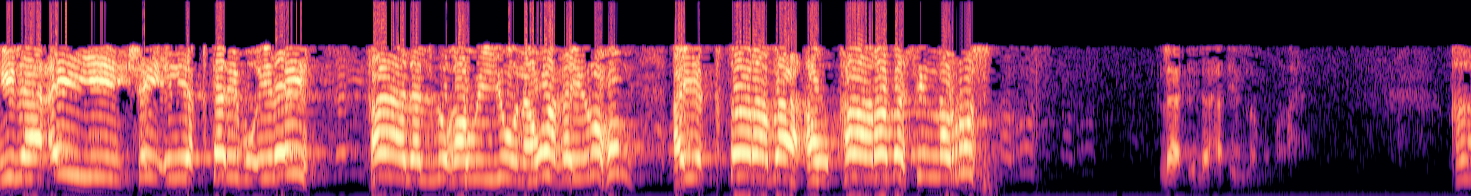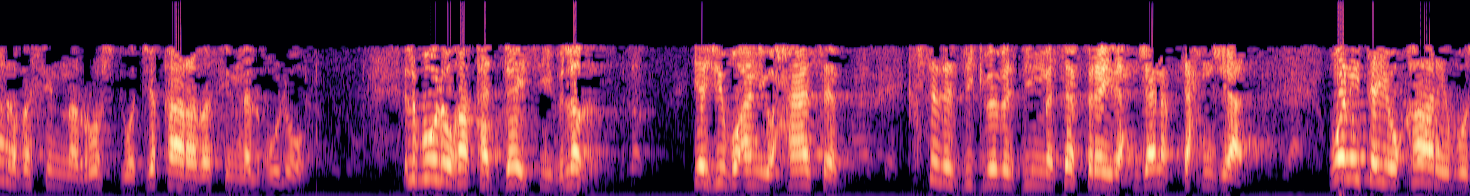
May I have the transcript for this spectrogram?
إلى أي شيء يقترب إليه قال اللغويون وغيرهم أي اقترب أو قارب سن الرشد. لا إله إلا الله. قارب سن الرشد وجه قارب سن البلوغ. البلوغ قد دايس يبلغ يجب أن يحاسب. خسد ديك بابس دي مسافرة إذا حنجانك تحنجات ونتا يقارب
